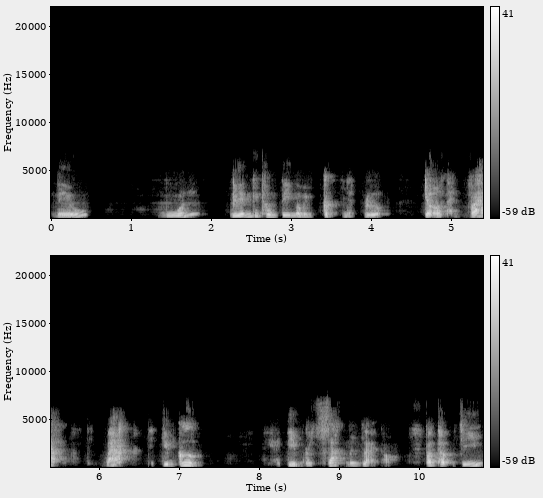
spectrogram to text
Nếu muốn biến cái thông tin mà mình cập nhật được trở thành vàng, thì bạc, thì kim cương. Thì hãy tìm cách xác minh lại nó. Và thậm chí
